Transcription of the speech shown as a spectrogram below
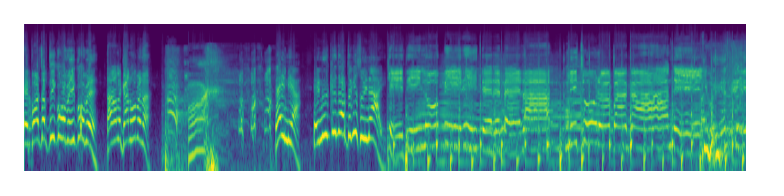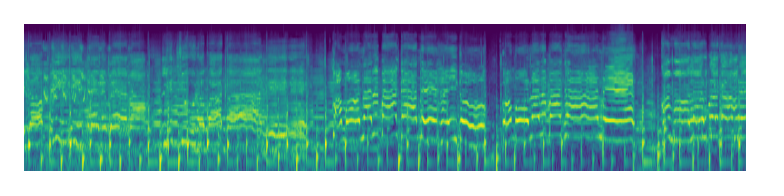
এই পর্যাপ্ত ইকো হবে ইকো হবে তা নাহলে গান হবে না। এই মিয়া এই নুকি দেওয়ার তো কিছুই নাই। কে দিল পিরিতের বেড়া লিচুর বাগানে? দিল পিরিতের বেড়া, লিচুর বাগানে। কমলার বাগানে, হাই গো, কমলার বাগানে। কমলার বাগানে,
